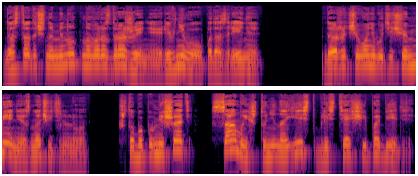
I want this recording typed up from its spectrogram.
достаточно минутного раздражения, ревнивого подозрения, даже чего-нибудь еще менее значительного, чтобы помешать самой, что ни на есть, блестящей победе.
